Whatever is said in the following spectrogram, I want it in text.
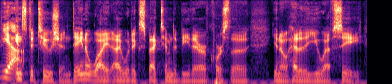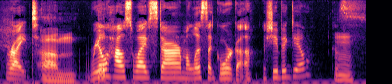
Yeah. institution. Dana White, I would expect him to be there. Of course, the you know head of the UFC. Right. Um, Real Housewives star Melissa Gorga. Is she a big deal? 'Cause-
